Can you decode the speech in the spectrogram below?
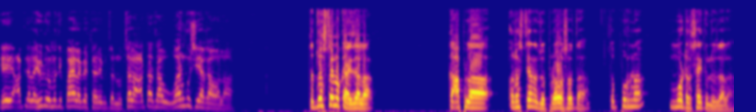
हे आपल्याला व्हिडिओमध्ये पाहायला भेटणार आहे मित्रांनो. चला आता जाऊ वारंकुशी या गावाला. तर दोस्तांनो काय झाला? का आपला रस्त्यानं जो प्रवास होता तो पूर्ण मोटरसायकल झाला.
